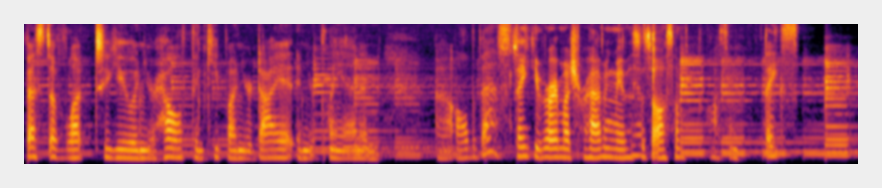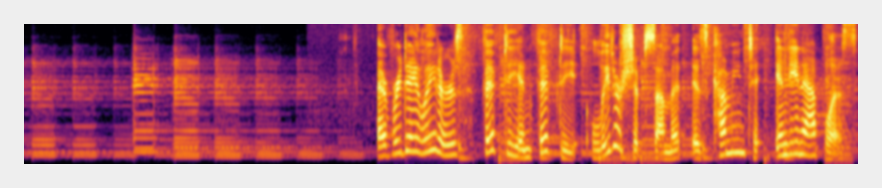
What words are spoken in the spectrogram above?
Best of luck to you and your health, and keep on your diet and your plan, and uh, all the best. Thank you very much for having me. This is awesome. Awesome. Thanks. Everyday Leaders 50 and 50 Leadership Summit is coming to Indianapolis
